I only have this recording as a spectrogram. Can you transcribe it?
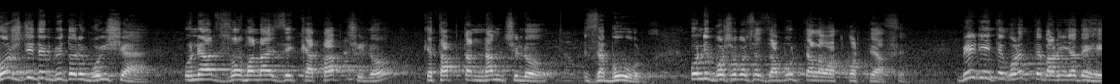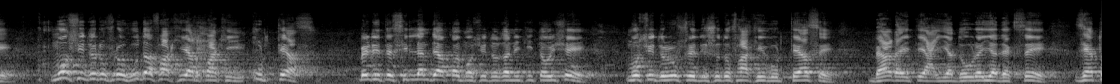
মসজিদের ভিতরে বৈশা উনার জমানায় যে কেতাব ছিল কেতাবটার নাম ছিল জাবুর। উনি বসে বসে জাবুর তেলাওয়াত করতে আছে বেরিয়েতে গড়তে বাড়িয়া দেহে মসজিদের উপরে হুদা পাখি আর পাখি উঠতে আছে বেরিয়েতে সিল্লান দেওয়া কয় মসজিদও জানি কি তো হইছে? মসজিদের উপরে দিয়ে শুধু পাখি ঘুরতে আছে বেড়াইতে আইয়া দৌড়াইয়া দেখছে যে এত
